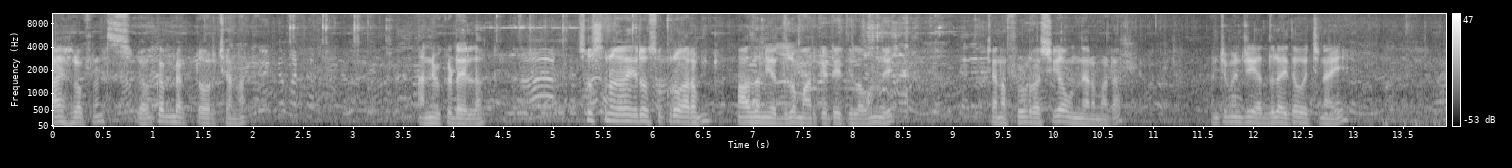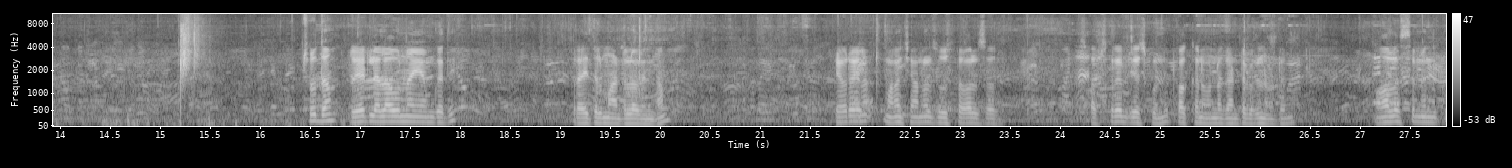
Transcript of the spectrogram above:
Hi hello friends. Welcome back to our channel. ఇక్కడ వెళ్ళా చూస్తున్నారు కదా ఈరోజు శుక్రవారం ఆదోని ఎద్దుల మార్కెట్ అయితే ఇలా ఉంది. చాలా ఫుల్ రష్గా ఉంది అనమాట మంచి మంచి ఎద్దులు అయితే వచ్చినాయి. చూద్దాం రేట్లు ఎలా ఉన్నాయి ఏం కది రైతుల మాటలో విందాం. ఎవరైనా మన ఛానల్ చూస్తే వాళ్ళు సబ్స్క్రైబ్ చేసుకోండి. పక్కన ఉన్న గంట వెళ్ళిన ఉంటుంది ఆలస్యం ఎందుకు?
